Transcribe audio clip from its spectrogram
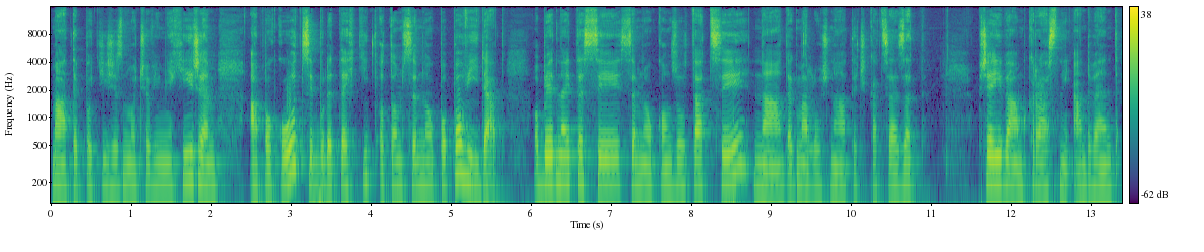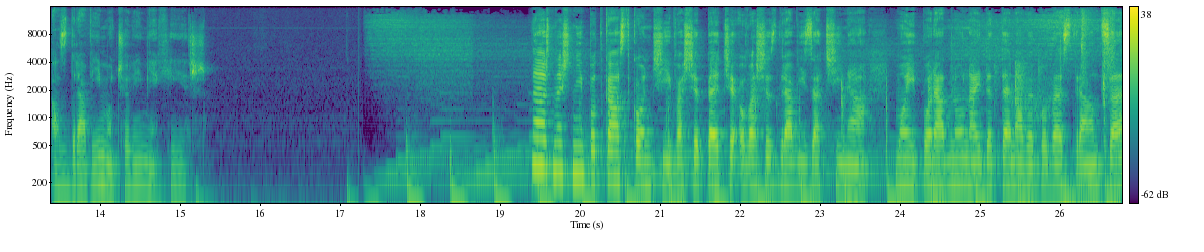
máte potíže s močovým měchýřem a pokud si budete chtít o tom se mnou popovídat, objednejte si se mnou konzultaci na dagmarlužná.cz. Přeji vám krásný advent a zdravý močový měchýř. Náš dnešní podcast končí, vaše péče o vaše zdraví začíná. Moji poradnu najdete na webové stránce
